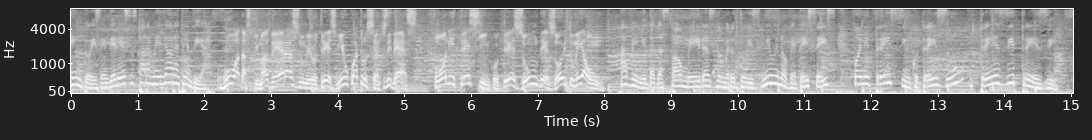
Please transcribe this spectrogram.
em dois endereços para melhor atender. Rua das Primaveras, número 3410. Fone 3531 1861. Avenida das Palmeiras, número 2096, fone 3531 1313.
